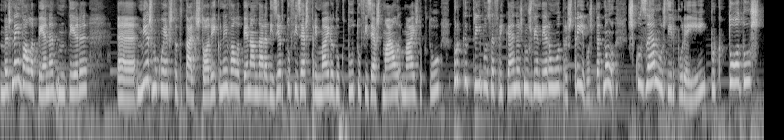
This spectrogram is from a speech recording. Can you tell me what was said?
mas nem vale a pena meter Uh, mesmo com este detalhe histórico, nem vale a pena andar a dizer tu fizeste primeiro do que tu, tu fizeste mal, mais do que tu, porque tribos africanas nos venderam outras tribos. Portanto, não escusamos de ir por aí, porque todos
